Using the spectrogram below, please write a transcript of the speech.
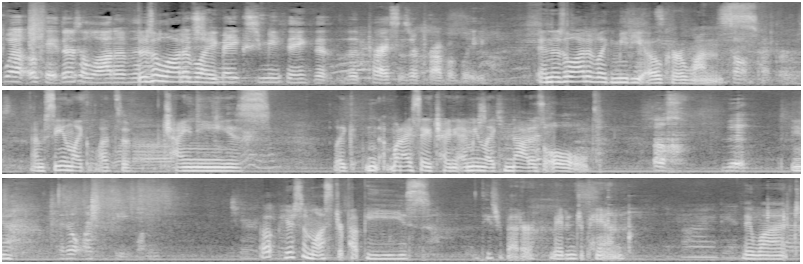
Well, okay, there's a lot of them. There's a lot of, which like- makes me think that the prices are probably And there's a lot of like mediocre ones. salt peppers. I'm seeing like lots of Chinese. Like n- when I say Chinese, I mean like not as old. Ugh. Yeah. I don't like the feet ones. Oh, here's some Lester puppies. These are better. Made in Japan. They want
